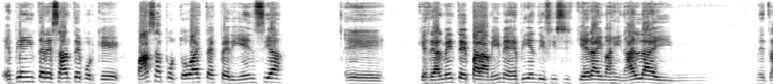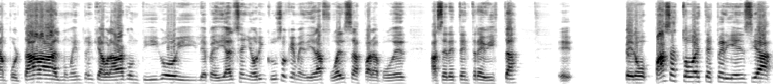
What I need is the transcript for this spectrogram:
es bien interesante porque pasas por toda esta experiencia eh, que realmente para mí me es bien difícil siquiera imaginarla y me transportaba al momento en que hablaba contigo y le pedía al Señor incluso que me diera fuerzas para poder hacer esta entrevista. Eh, pero pasas toda esta experiencia,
